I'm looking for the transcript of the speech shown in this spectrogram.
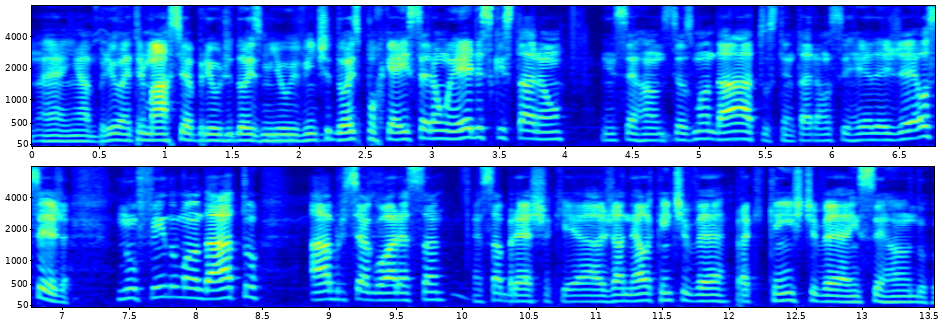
né, em abril, entre março e abril de 2022, porque aí serão eles que estarão encerrando seus mandatos, tentarão se reeleger. Ou seja, no fim do mandato, abre-se agora essa, essa brecha, que é a janela quem tiver, para que quem estiver encerrando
